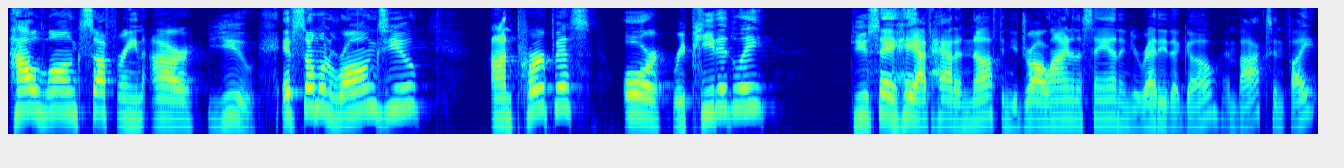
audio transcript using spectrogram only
How long suffering are you? If someone wrongs you on purpose or repeatedly, do you say, hey, I've had enough, and you draw a line in the sand and you're ready to go and box and fight?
